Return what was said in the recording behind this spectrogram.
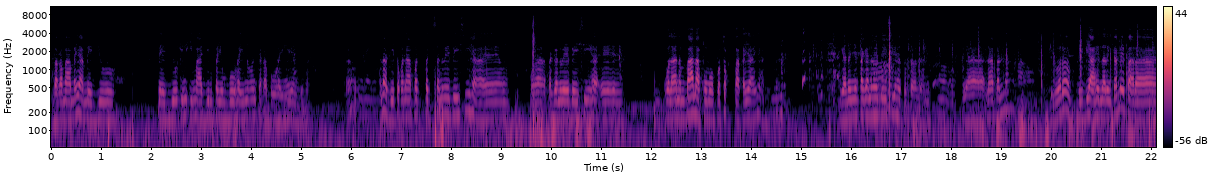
baka mamaya medyo medyo ini-imagine pa yung buhay noon tsaka buhay ngayon, di ba? Oh, ala, dito ka napadpad sa Nueva Ecija, eh, ang mga taga Nueva Ecija, eh, wala nang bala, pumuputok pa, kaya yan. Ganon yung taga Nueva Ecija, totoo lang. Kaya laban lang. Siguro, bibiyahe na rin kami para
